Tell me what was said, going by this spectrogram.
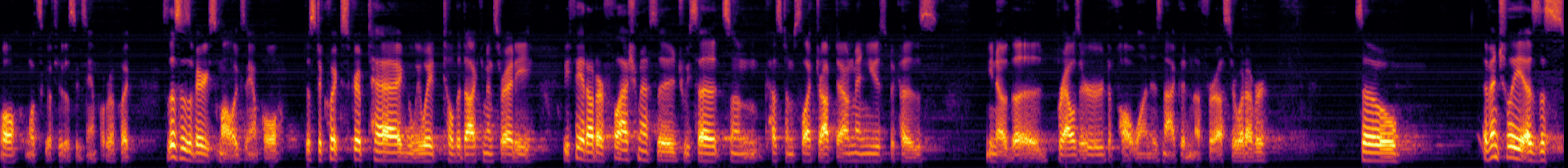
well, let's go through this example real quick. So this is a very small example. Just a quick script tag. We wait till the document's ready. We fade out our flash message. We set some custom select drop-down menus because, you know, the browser default one is not good enough for us or whatever. So eventually, as this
